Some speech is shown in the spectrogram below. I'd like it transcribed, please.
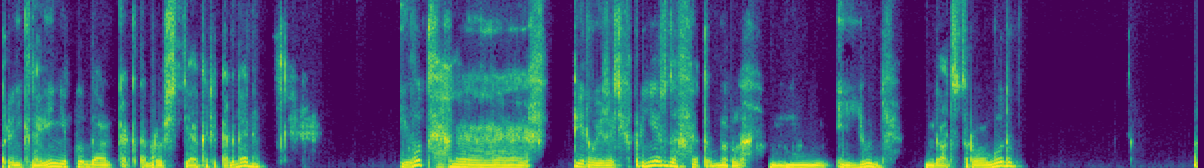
проникновения туда, как-то бросить якорь и так далее. И вот э, первый из этих приездов, это был июнь 22 года, э,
